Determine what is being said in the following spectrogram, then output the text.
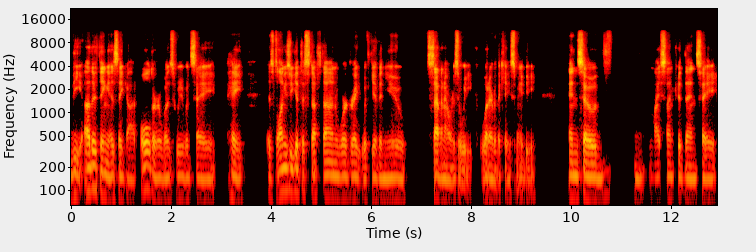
the other thing as they got older was we would say, hey, as long as you get this stuff done, we're great with giving you seven hours a week, whatever the case may be. And so my son could then say,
